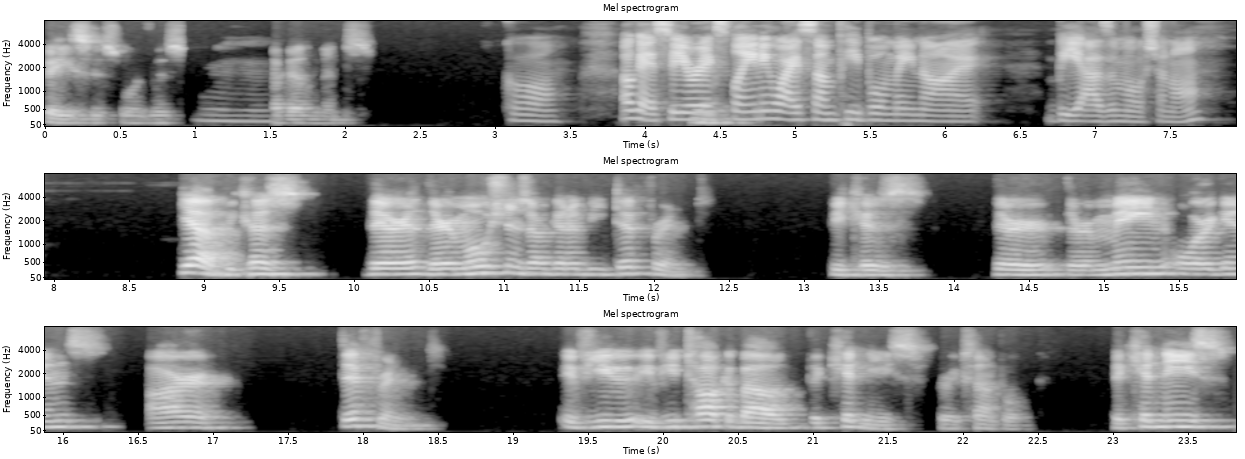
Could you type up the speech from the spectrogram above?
phases or this Mhm. five elements Cool. Okay, so you were Yeah. explaining why some people may not be as emotional. Yeah, because their their emotions are going to be different because their their main organs are different. If you if you talk about the kidneys, for example, the kidneys,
